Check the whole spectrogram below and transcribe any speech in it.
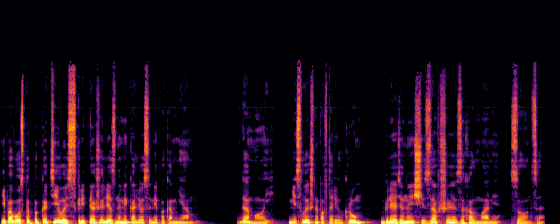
и повозка покатилась, скрипя железными колесами по камням. «Домой», – неслышно повторил Крум, глядя на исчезавшее за холмами солнце.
